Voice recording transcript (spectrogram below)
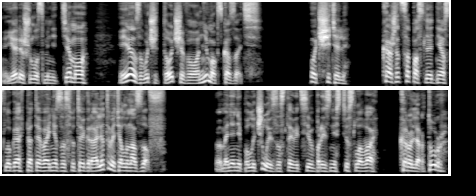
Я решил сменить тему и озвучить то, чего он не мог сказать. «Учитель, Кажется, последняя слуга в Пятой войне за Святой Грааль ответила на зов. У меня не получилось заставить себя произнести слова «Король Артур»,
